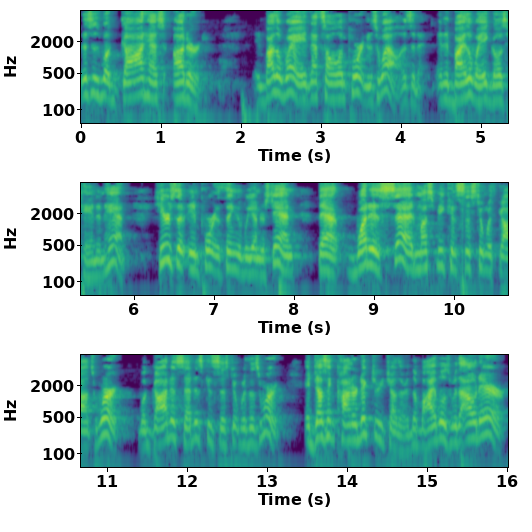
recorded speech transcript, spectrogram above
This is what God has uttered. And by the way, that's all important as well, isn't it? And by the way, it goes hand in hand. Here's the important thing that we understand that what is said must be consistent with God's word. What God has said is consistent with his word. It doesn't contradict each other. The Bible is without error.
